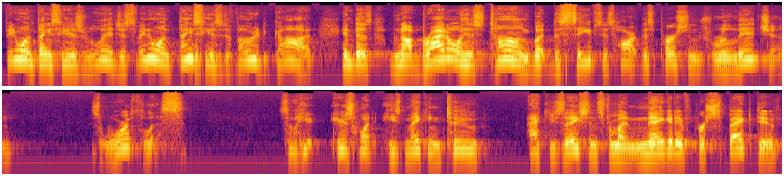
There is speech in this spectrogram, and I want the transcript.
If anyone thinks he is religious, if anyone thinks he is devoted to God and does not bridle his tongue but deceives his heart, this person's religion is worthless. So here, here's what he's making two accusations from a negative perspective.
